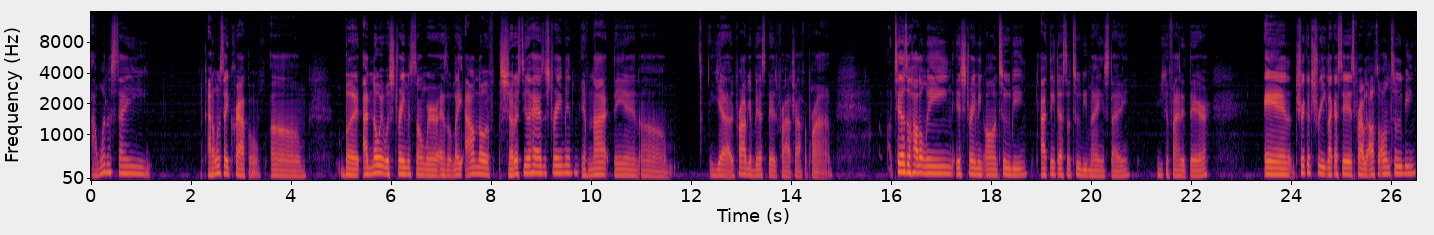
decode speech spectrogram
I want to say, I don't want to say Crackle. Um, but I know it was streaming somewhere as of late. I don't know if Shudder still has it streaming. If not, then um, yeah, probably your best bet is probably try for Prime. Tales of Halloween is streaming on Tubi. I think that's a Tubi mainstay. You can find it there. And Trick or Treat, like I said, is probably also on Tubi.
